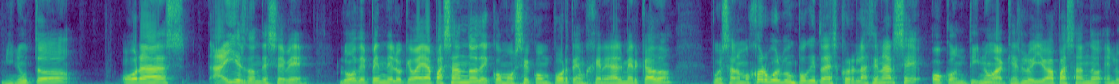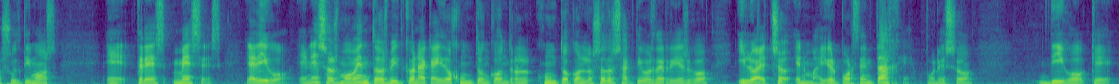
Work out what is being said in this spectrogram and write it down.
Minuto, horas, ahí es donde se ve. Luego depende de lo que vaya pasando, de cómo se comporte en general el mercado, pues a lo mejor vuelve un poquito a descorrelacionarse o continúa, que es lo que lleva pasando en los últimos eh, tres meses. Ya digo, en esos momentos Bitcoin ha caído junto, junto con los otros activos de riesgo y lo ha hecho en mayor porcentaje. Por eso digo que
